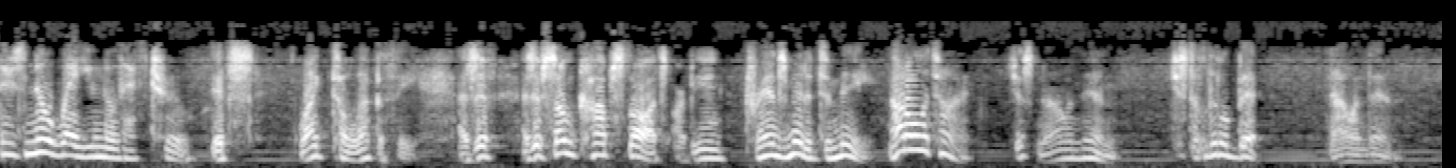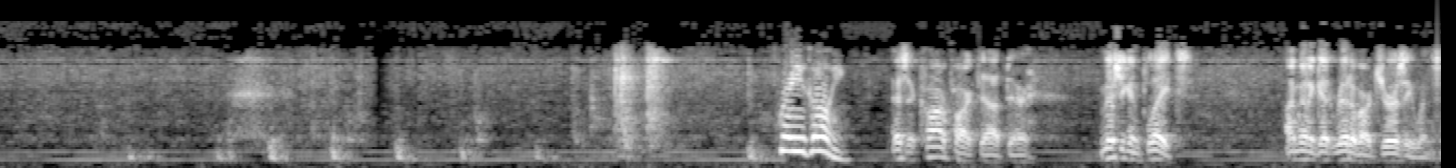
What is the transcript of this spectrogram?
There's no way you know that's true. It's like telepathy, as if as if some cop's thoughts are being transmitted to me. Not all the time, just now and then, just a little bit, now and then. Where are you going? There's a car parked out there. Michigan plates. I'm going to get rid of our Jersey ones.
